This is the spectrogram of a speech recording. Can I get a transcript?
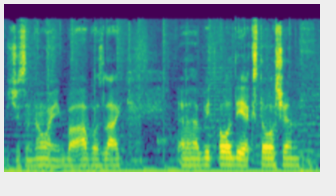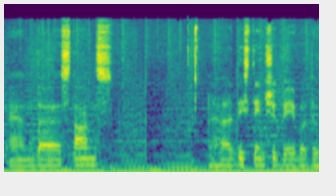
which is annoying. But I was like, uh, with all the extortion and uh, stuns, uh, this team should be able to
